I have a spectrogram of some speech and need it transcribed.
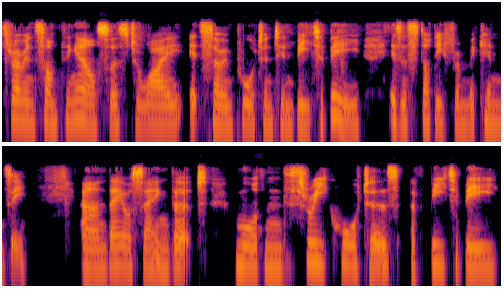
throw in something else as to why it's so important in B2B is a study from McKinsey. And they are saying that more than three quarters of B2B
